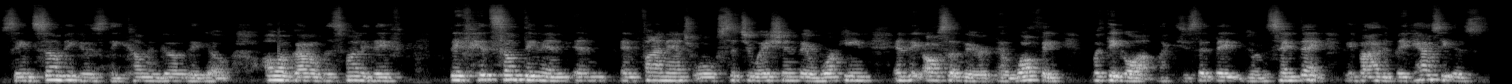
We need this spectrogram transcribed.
seen some, he goes, they come and go, they go, oh, I've got all this money. They've, they've hit something in, in, in financial situation. They're working and they also, they're, they're wealthy, but they go out, like you said, they doing the same thing. They buy the big house. He goes,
